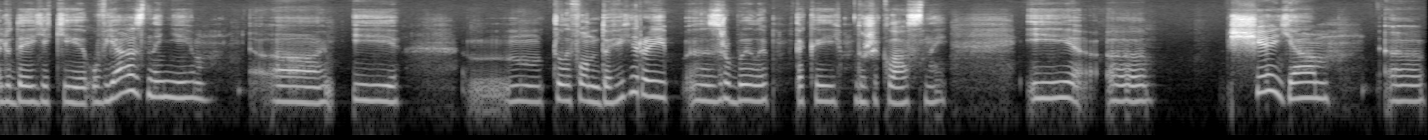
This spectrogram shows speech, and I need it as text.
людей, які ув'язнені, Е, і телефон довіри е, зробили такий дуже класний. І е, ще я е,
